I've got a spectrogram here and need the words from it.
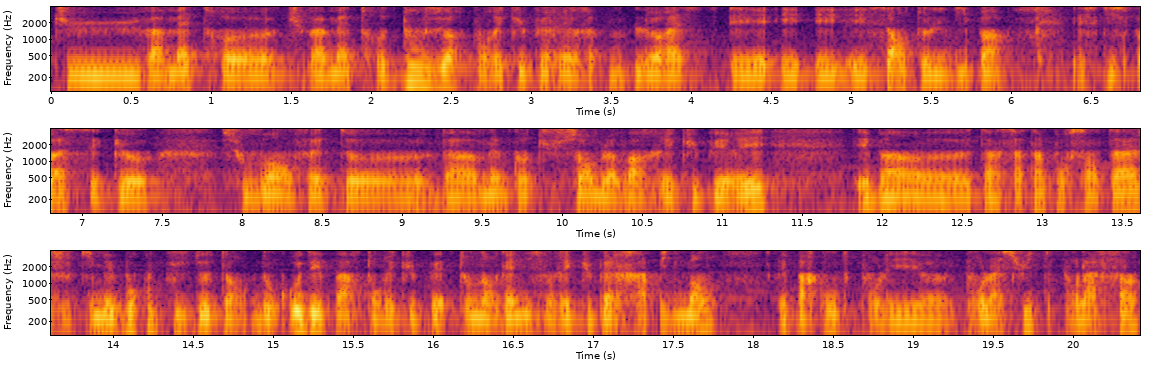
tu vas mettre, euh, tu vas mettre 12 heures pour récupérer le reste. Et, et, et, ça, on te le dit pas. Et ce qui se passe, c'est que souvent, en fait, euh, ben, même quand tu sembles avoir récupéré, eh ben, euh, tu as un certain pourcentage qui met beaucoup plus de temps. Donc au départ, ton, organisme récupère rapidement, mais par contre, pour, les, pour la suite, pour la fin,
